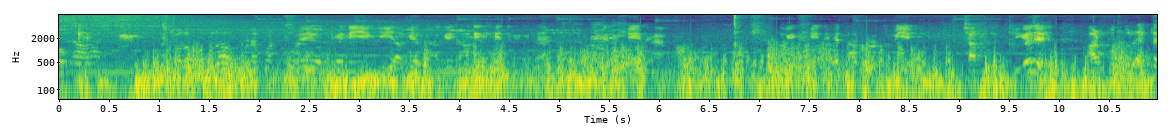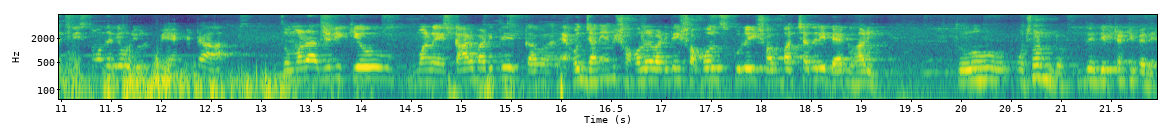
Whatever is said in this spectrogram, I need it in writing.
ওকে চলো বন্ধুরা ফটাফট করে ওকে নিয়ে গিয়ে আগে আগে আগে খেয়ে নেবে হ্যাঁ আগে খেয়ে হ্যাঁ আগে খেয়ে নেবে তারপরে তুমি এগো ছাড়তে ঠিক আছে আর বন্ধুরা একটা জিনিস তোমাদেরকে বলি ওর ব্যাগটা তোমরা যদি কেউ মানে কার বাড়িতে এখন জানি আমি সকলের বাড়িতেই সকল স্কুলেই সব বাচ্চাদেরই ব্যাগ ভারী। তো প্রচণ্ড লিফটটা টিপে দে।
